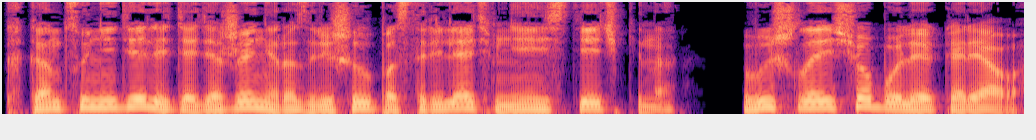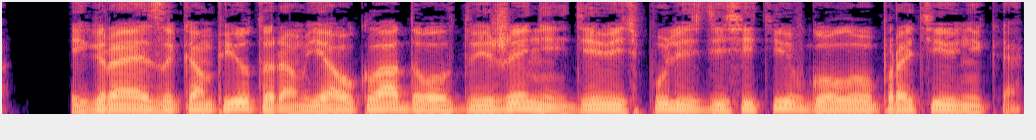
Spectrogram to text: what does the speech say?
К концу недели дядя Женя разрешил пострелять мне из Течкина. Вышло еще более коряво. Играя за компьютером, я укладывал в движение 9 пуль из 10 в голову противника.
